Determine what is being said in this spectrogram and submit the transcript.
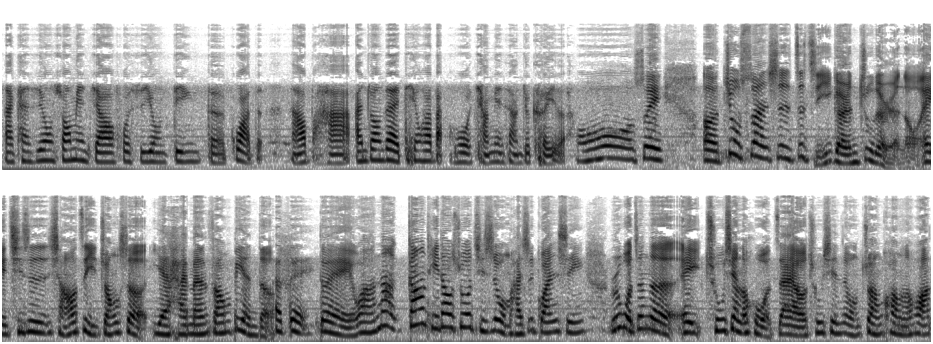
那看是用双面胶或是用钉的挂的，然后把它安装在天花板或墙面上就可以了。哦，所以呃，就算是自己一个人住的人哦，哎，其实想要自己装设也还蛮方便的。啊，对对，哇，那刚刚提到说，其实我们还是关心，如果真的哎出现了火灾哦，出现这种状况的话，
